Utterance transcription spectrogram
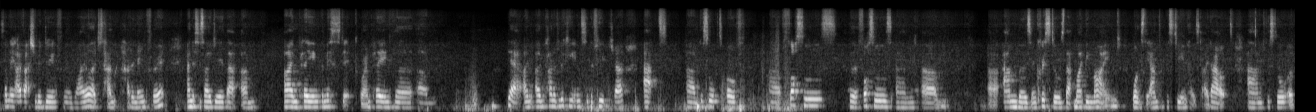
something I've actually been doing for a while. I just hadn't had a name for it, and it's this idea that um, I'm playing the mystic, or I'm playing the um, yeah, I'm I'm kind of looking into the future at um, the sort of uh, fossils, the fossils and um, uh, ambers and crystals that might be mined once the Anthropocene has died out, and the sort of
